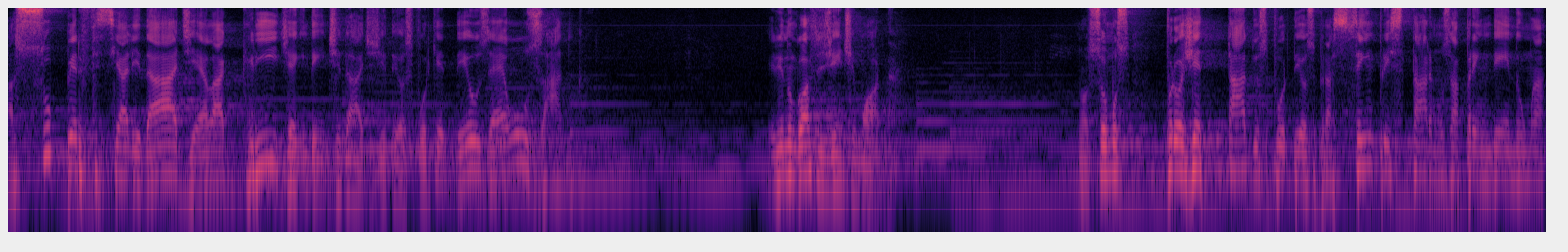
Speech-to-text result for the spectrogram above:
A superficialidade, ela agride a identidade de Deus, porque Deus é ousado. Ele não gosta de gente morna. Nós somos projetados por Deus para sempre estarmos aprendendo uma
